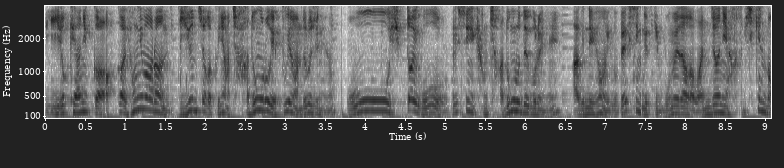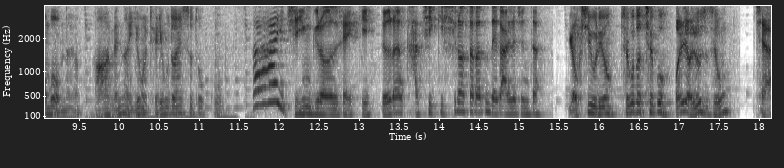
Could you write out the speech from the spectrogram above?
이렇게 하니까 아까 형이 말한 니은자가 그냥 자동으로 예쁘게 만들어지네요. 오 쉽다 이거. 백스윙이 그냥 자동으로 돼버리 네. 아 근데 형 이거 백스윙 느낌 몸에다가 완전히 학습시키는 방법 없나요? 아 맨날 이 형을 데리고 다닐 수도 없고. 아이 징그러운 새끼. 너랑 같이 있기 싫어서라도 내가 알려준다. 역시 우리 형 최고다 최고. 빨리 알려주세요 자,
